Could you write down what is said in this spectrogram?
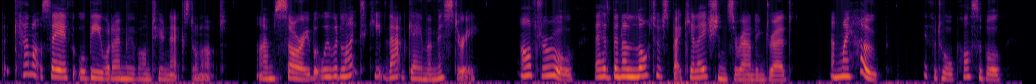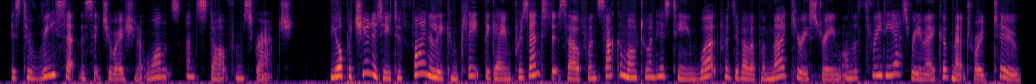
but cannot say if it will be what I move on to next or not. I'm sorry, but we would like to keep that game a mystery. After all, there has been a lot of speculation surrounding Dread, and my hope, if at all possible, is to reset the situation at once and start from scratch. The opportunity to finally complete the game presented itself when Sakamoto and his team worked with developer Mercury Stream on the 3DS remake of Metroid 2.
